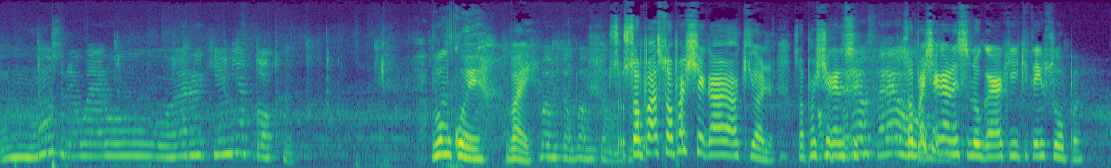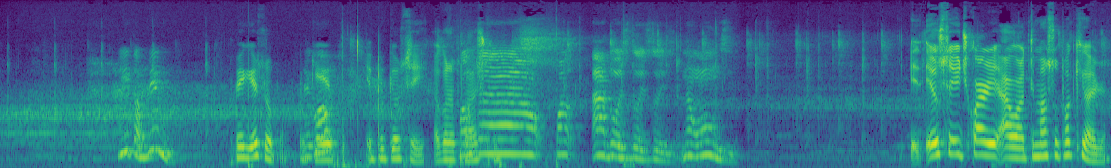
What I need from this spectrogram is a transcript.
um, monstro, eu era o. Era aqui a minha toca. Vamos correr, vai. Vamos então, vamos então. Só, só, pra, só pra chegar aqui, olha. Só pra chegar nesse. Só pra chegar nesse lugar aqui que tem sopa. Ih, tá ouvindo? Peguei sopa. Porque, Pegou? é porque eu sei. Agora Falta. plástico. fal- Ah, dois, dois, dois. Não, onze. Eu sei de qual. Agora tem uma sopa aqui, olha.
